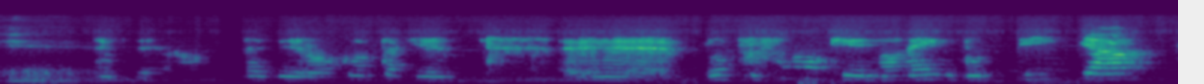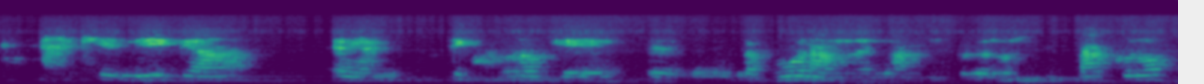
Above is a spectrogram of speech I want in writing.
è... è vero, è vero, conta che eh, un profumo che non è in bottiglia, che lega, eh, sicuro che eh, lavorano nell'ambito dello spettacolo,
